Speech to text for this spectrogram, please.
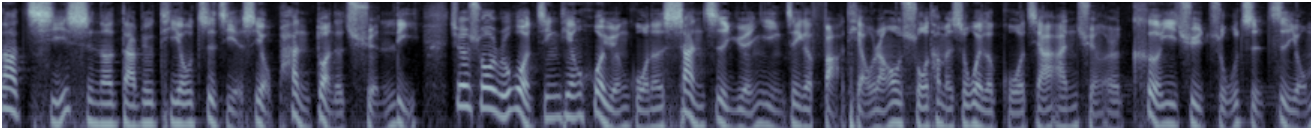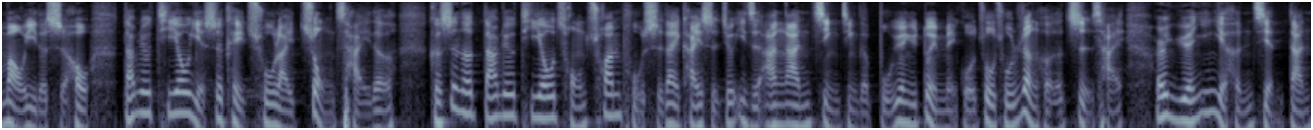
那其实呢，WTO 自己也是有判断的权利，就是说，如果今天会员国呢擅自援引这个法条，然后说他们是为了国家安全而刻意去阻止自由贸易的时候，WTO 也是可以出来仲裁的。可是呢，WTO 从川普时代开始就一直安安静静的，不愿意对美国做出任何的制裁，而原因也很简单，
